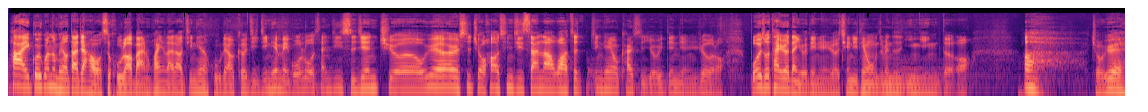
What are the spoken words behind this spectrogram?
嗨，各位观众朋友，大家好，我是胡老板，欢迎来到今天的《胡聊科技》。今天美国洛杉矶时间九月二十九号星期三啦，哇，这今天又开始有一点点热了，不会说太热，但有一点点热。前几天我们这边是阴阴的哦，啊。九月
